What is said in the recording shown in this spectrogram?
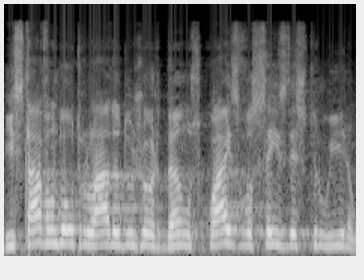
E estavam do outro lado do Jordão, os quais vocês destruíram.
